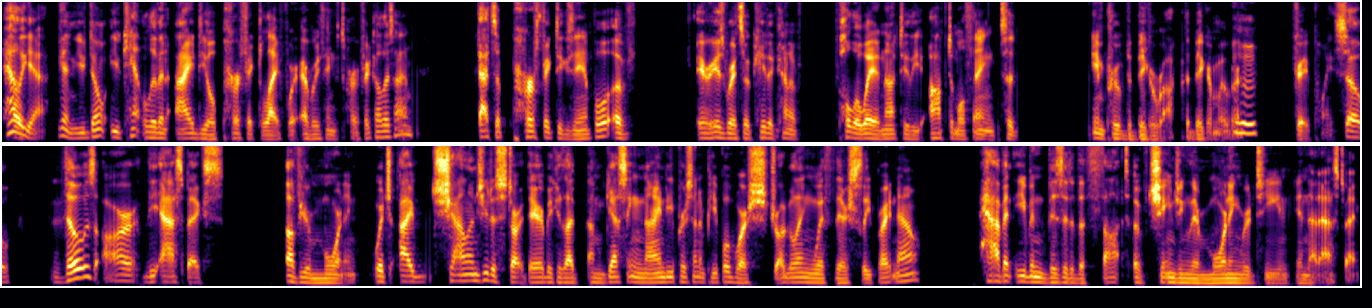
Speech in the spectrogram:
hell yeah again you don't you can't live an ideal perfect life where everything's perfect all the time that's a perfect example of areas where it's okay to kind of pull away and not do the optimal thing to improve the bigger rock the bigger mover Mhm. great point so those are the aspects of your morning which i challenge you to start there because I, i'm guessing 90% of people who are struggling with their sleep right now haven't even visited the thought of changing their morning routine in that aspect.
